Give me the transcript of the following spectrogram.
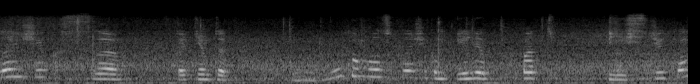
летсплейщик с каким-то другом летсплейщиком или подписчиком,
